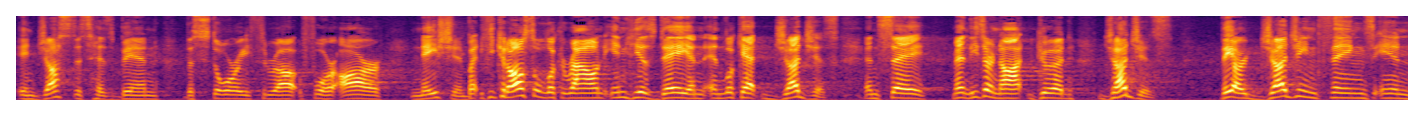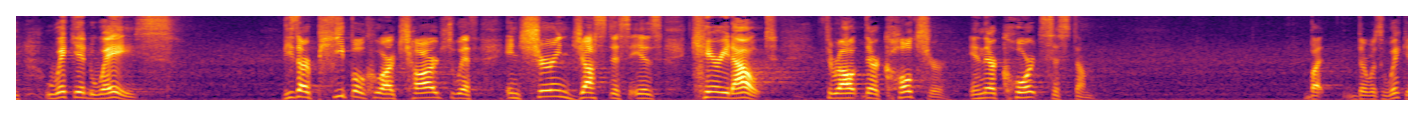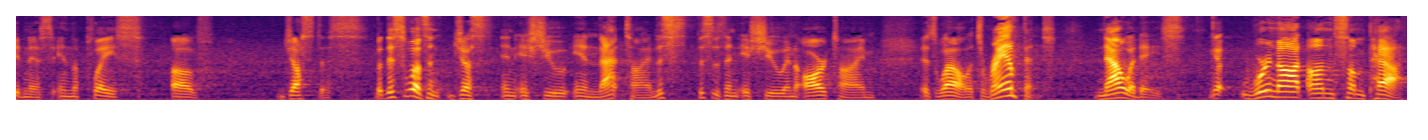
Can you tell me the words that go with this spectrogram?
injustice has been the story throughout for our nation. But he could also look around in his day and, and look at judges and say, man, these are not good judges. They are judging things in wicked ways. These are people who are charged with ensuring justice is carried out throughout their culture, in their court system. But there was wickedness in the place of justice. But this wasn't just an issue in that time. This, this is an issue in our time as well. It's rampant nowadays. We're not on some path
